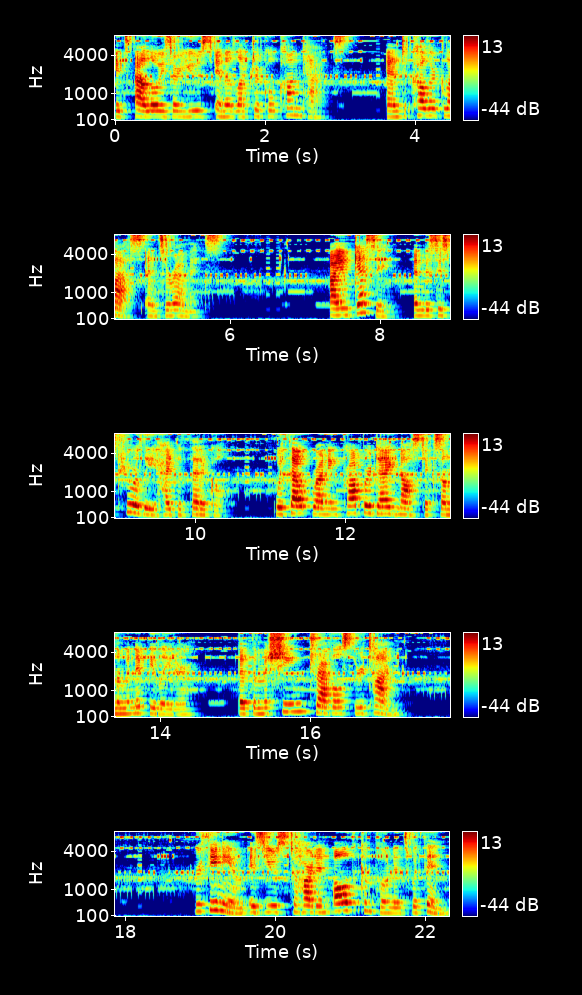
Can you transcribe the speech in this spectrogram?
Its alloys are used in electrical contacts and to color glass and ceramics. I am guessing, and this is purely hypothetical, without running proper diagnostics on the manipulator, that the machine travels through time. Ruthenium is used to harden all the components within,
